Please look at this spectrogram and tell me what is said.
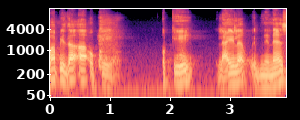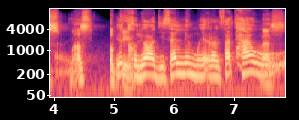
بابي ده آه okay. okay. العيلة وابن ناس ناقص okay. يدخل يقعد يسلم ويقرأ الفاتحة و... بس.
